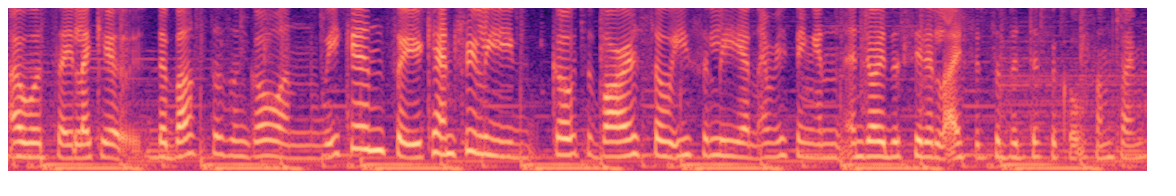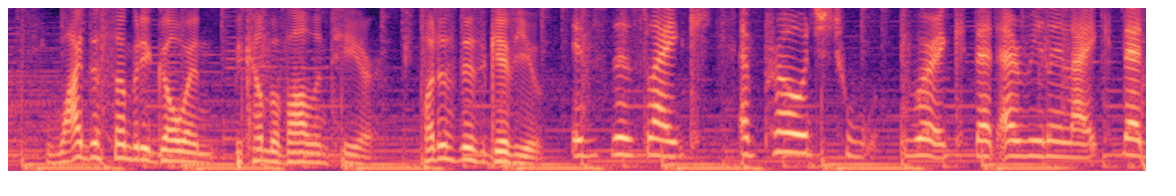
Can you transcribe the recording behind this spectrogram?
I would say like uh, the bus doesn't go on weekends, so you can't really go to bars so easily and everything and enjoy the city life. It's a bit difficult sometimes. Why does somebody go and become a volunteer? What does this give you? It's this like approach to work that I really like. That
